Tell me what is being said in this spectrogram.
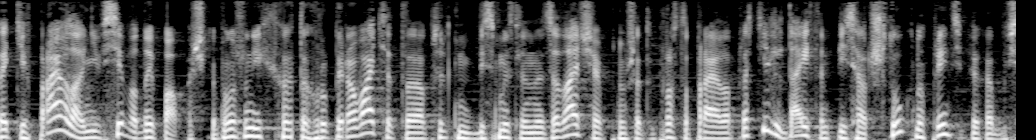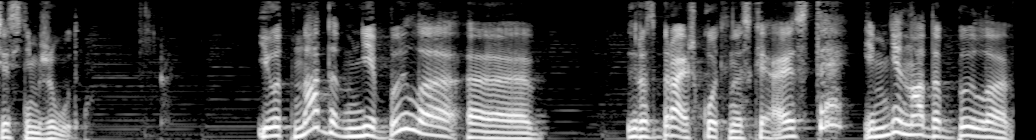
этих правил, они все в одной папочке, потому что у них как-то группировать это абсолютно бессмысленная задача, потому что это просто правила про стиль, да, их там 50 штук, но в принципе как бы все с ним живут. И вот надо мне было, э, разбираешь котлиновский AST, и мне надо было,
